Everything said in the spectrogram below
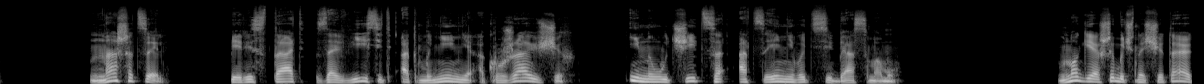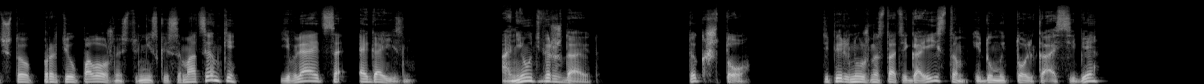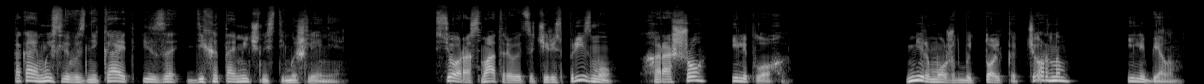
Наша цель — перестать зависеть от мнения окружающих и научиться оценивать себя самому. Многие ошибочно считают, что противоположностью низкой самооценки является эгоизм. Они утверждают, так что, Теперь нужно стать эгоистом и думать только о себе? Такая мысль возникает из-за дихотомичности мышления. Все рассматривается через призму «хорошо» или «плохо». Мир может быть только черным или белым.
